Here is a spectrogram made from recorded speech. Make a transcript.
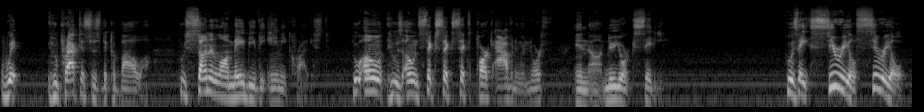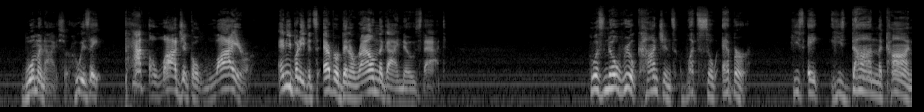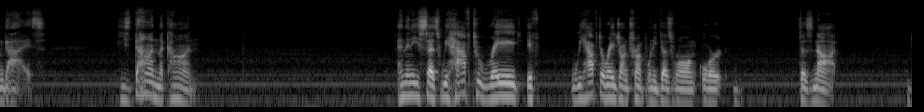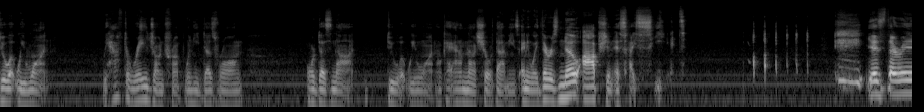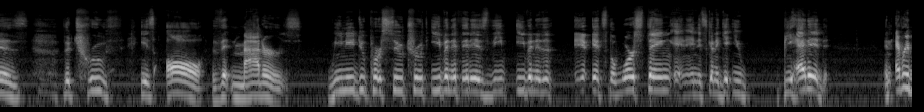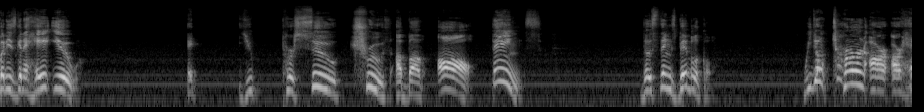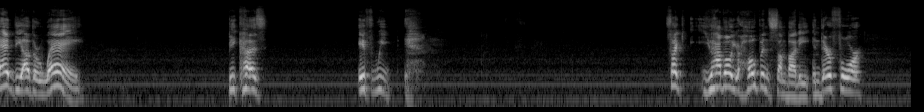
who practices the Kabbalah, whose son in law may be the Antichrist, who own, who's owned 666 Park Avenue in North in uh, New York City, who is a serial, serial womanizer, who is a pathological liar. Anybody that's ever been around the guy knows that who has no real conscience whatsoever. He's a he's Don the Con, guys. He's Don the Con. And then he says we have to rage if we have to rage on Trump when he does wrong or does not do what we want. We have to rage on Trump when he does wrong or does not do what we want. Okay, I'm not sure what that means. Anyway, there is no option as I see it yes, there is. The truth is all that matters. We need to pursue truth, even if it is the even if it's the worst thing and it's going to get you beheaded, and everybody's going to hate you. You pursue truth above all things. Those things biblical. We don't turn our, our head the other way because if we. It's like you have all your hope in somebody, and therefore,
